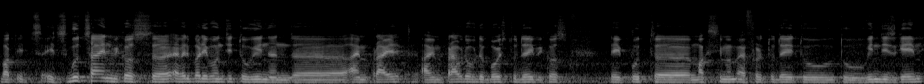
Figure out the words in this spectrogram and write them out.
But it's it's good sign because uh, everybody wanted to win, and uh, I'm proud. I'm proud of the boys today because they put maximum effort today to to win this game.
